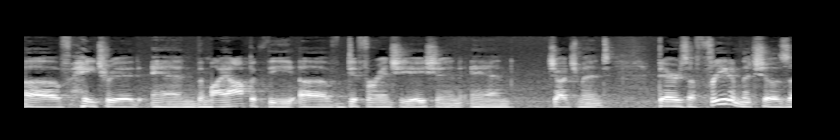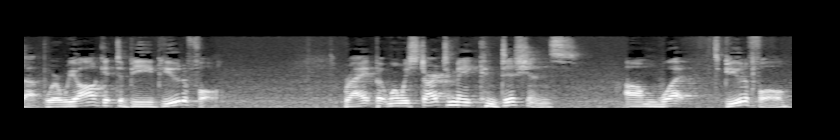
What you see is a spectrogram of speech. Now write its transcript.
of hatred and the myopathy of differentiation and judgment, there's a freedom that shows up where we all get to be beautiful. Right? But when we start to make conditions on what's beautiful,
